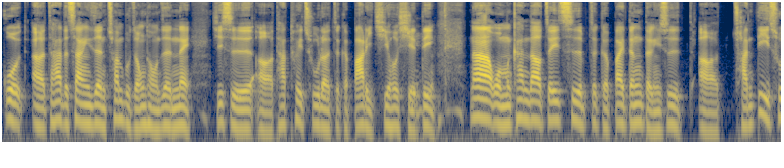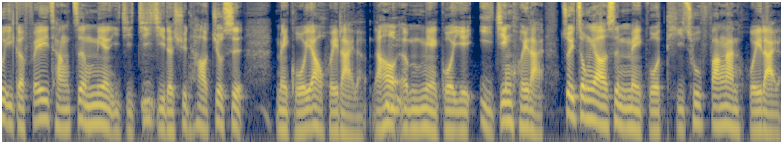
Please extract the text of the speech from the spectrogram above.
过呃，他的上一任川普总统任内，其实呃，他退出了这个巴黎气候协定。那我们看到这一次，这个拜登等于是呃，传递出一个非常正面以及积极的讯号，就是美国要回来了。然后呃，美国也已经回来。最重要的是，美国提出方案回来了。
